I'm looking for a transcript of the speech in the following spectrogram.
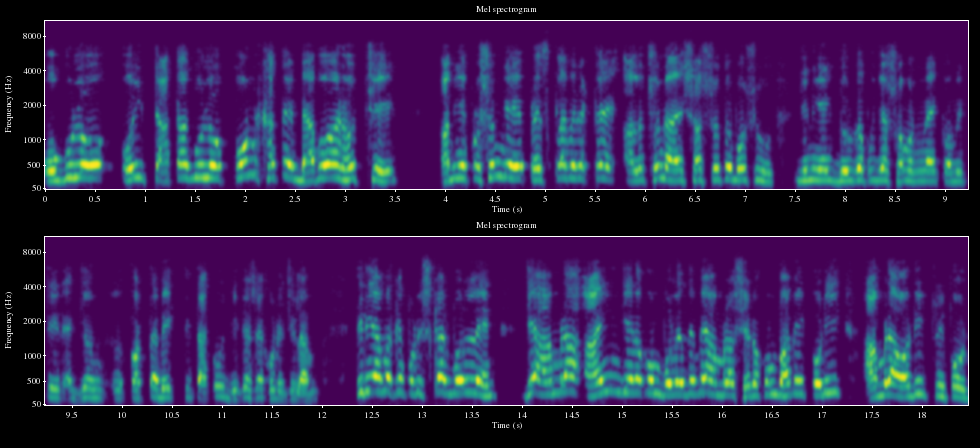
ওগুলো, ওই টাকাগুলো কোন খাতে ব্যবহার হচ্ছে আমি এ প্রসঙ্গে প্রেস ক্লাবের একটা আলোচনায় শাশ্বত বসু, যিনি এই দুর্গাপূজা সমন্বয় কমিটির একজন কর্তা ব্যক্তি, তাকেও জিজ্ঞাসা করেছিলাম। তিনি আমাকে পরিষ্কার বললেন যে, আমরা আইন যেরকম বলে দেবে, আমরা সেরকম ভাবে করি, আমরা অডিট রিপোর্ট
